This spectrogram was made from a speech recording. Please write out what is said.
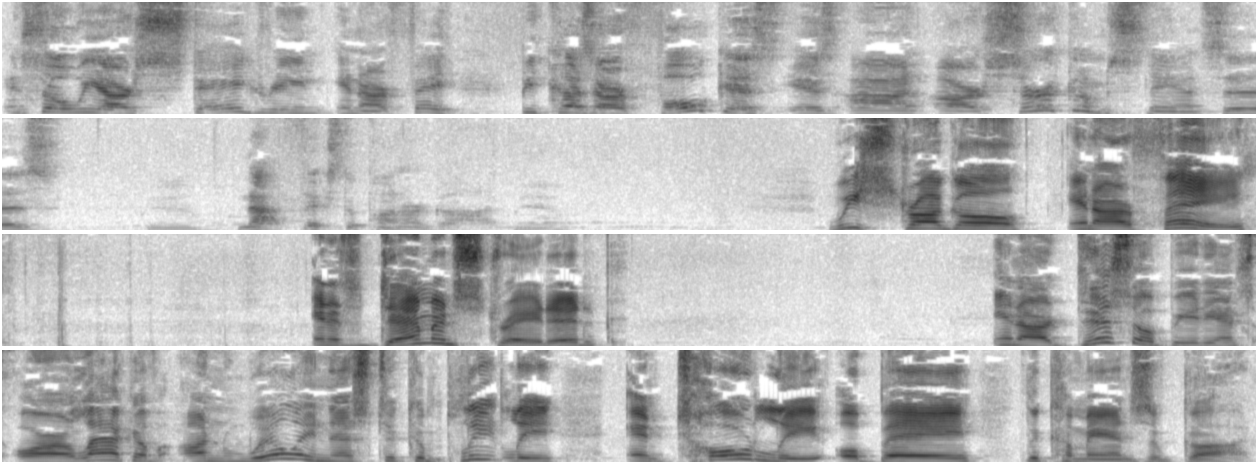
And so we are staggering in our faith because our focus is on our circumstances, Yeah. not fixed upon our God. Yeah. We struggle in our faith, and it's demonstrated in our disobedience or our lack of unwillingness to completely and totally obey the commands of God.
